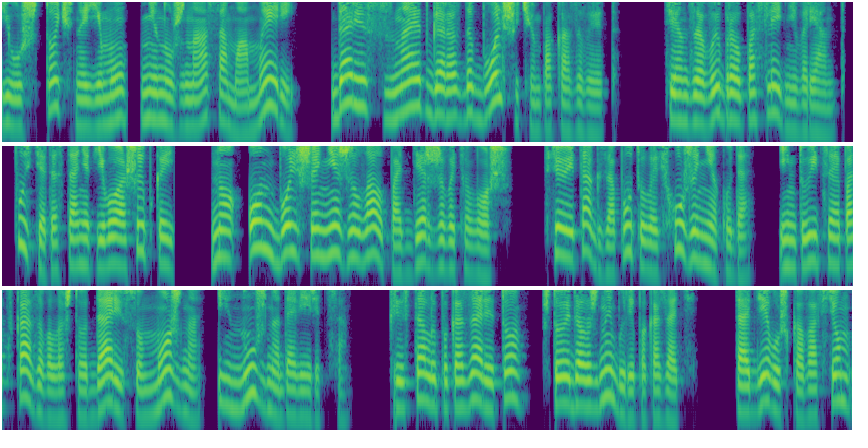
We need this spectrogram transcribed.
и уж точно ему не нужна сама Мэри. Дарис знает гораздо больше, чем показывает. Тенза выбрал последний вариант. Пусть это станет его ошибкой, но он больше не желал поддерживать ложь. Все и так запуталось хуже некуда. Интуиция подсказывала, что Дарису можно и нужно довериться. Кристаллы показали то, что и должны были показать. Та девушка во всем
